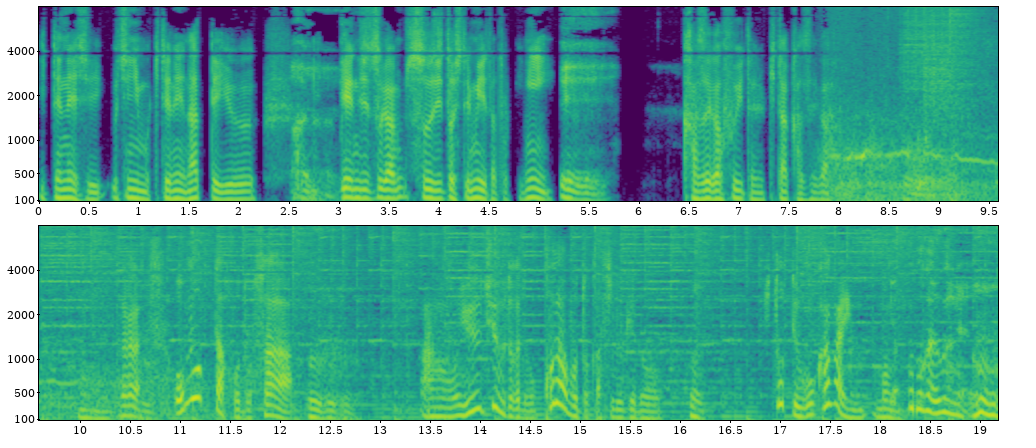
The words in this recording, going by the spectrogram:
行ってねえし、うちにも来てねえなっていうはいはい。現実が数字として見えたときに、ええ風が吹いたよ、北風が。うん、だから、思ったほどさ、うんうんうん。あの、YouTube とかでもコラボとかするけど、人って動かないもん。動かへん動かへん。うんうん。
